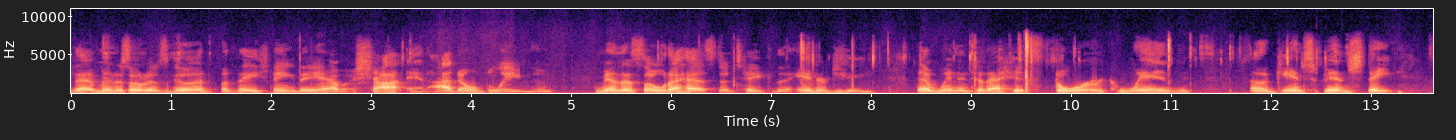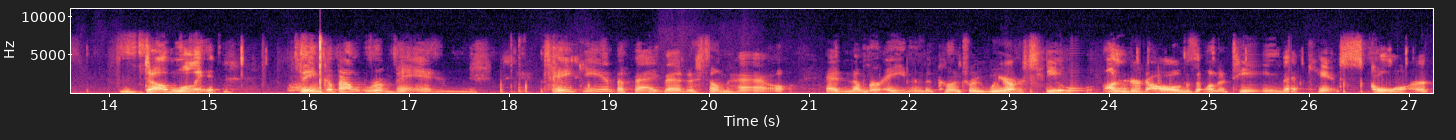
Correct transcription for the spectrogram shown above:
that Minnesota is good, but they think they have a shot, and I don't blame them. Minnesota has to take the energy that went into that historic win against Penn State, double it, think about revenge, take in the fact that somehow at number eight in the country, we are still underdogs on a team that can't score.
